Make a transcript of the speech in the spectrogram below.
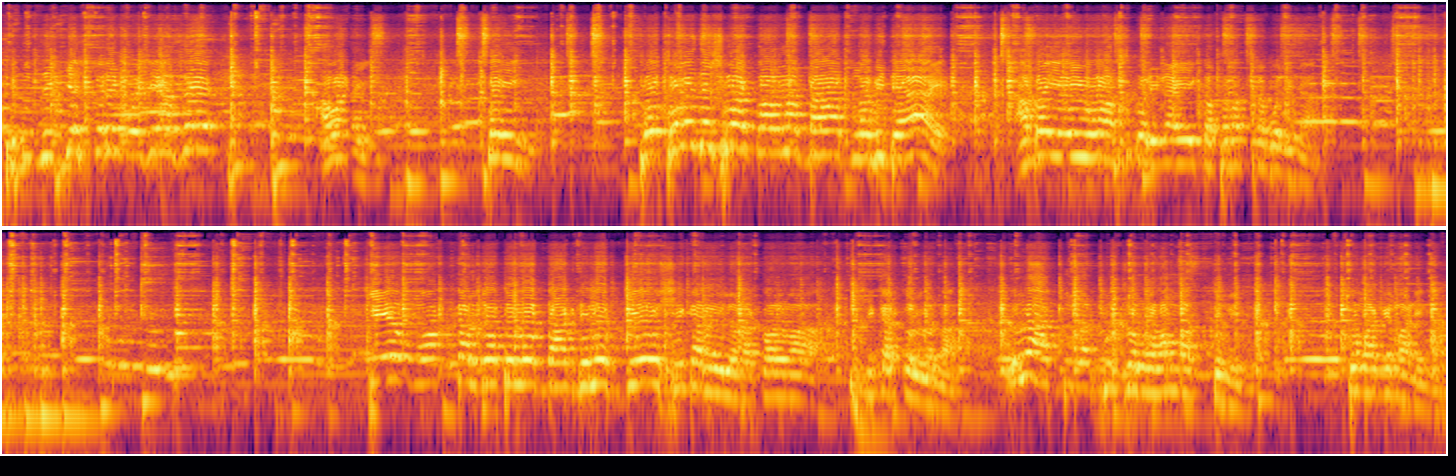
শুধু জিজ্ঞেস করে বসে আছে, আমার সেই প্রথমে যে সময় করোনার দাওয়াত নবী দেয়, আমরা এই ওয়াজ করি না, এই কথাবার্তা বলি না। কেউ মক্কার যত লোক ডাক দিল, কেউ স্বীকার হইল না, কলমা স্বীকার করল না। বলল, আব্দুল্লাহ পুত্র মোহাম্মদ তুমি, তোমাকে মানি না।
